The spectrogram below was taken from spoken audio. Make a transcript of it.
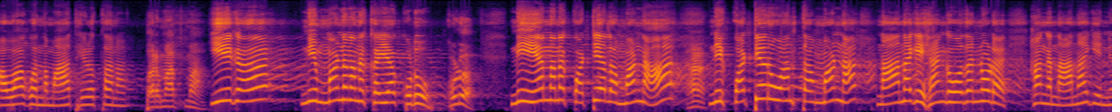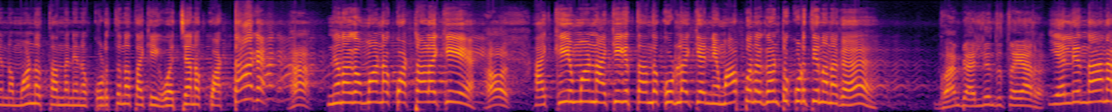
ಅವಾಗ ಒಂದು ಮಾತು ಹೇಳ್ತಾನ. ಪರಮಾತ್ಮ. ಈಗ ನೀ ಮಣ್ಣು ನನ್ನ ಕೈಯಾಗ ಕೊಡು. ಕೊಡು. ನೀ ಏನ್ ನನಗೆ ಕೊಟ್ಟಿಯಲ್ಲ ಮಣ್ಣ. ನೀ ಕೊಟ್ಟಿರುವಂತ ಮಣ್ಣ ನಾನಾಗಿ ಹೆಂಗ ಹೋದನ್ ನೋಡ. ಹಂಗ ನಾನಾಗಿ ನಿನ್ನ ಮಣ್ಣು ತಂದ ನಿನ್ನ ಕೊಡ್ತನ ತಾಕಿ ವಚನ ಕೊಟ್ಟಾಗ ನಿನಗ ಮಣ್ಣ ಕೊಟ್ಟಾಳಕಿ. ಅಕ್ಕಿ ಮಣ್ಣು ಅಕ್ಕಿಗೆ ತಂದು ಕೊಡ್ಲಕ್ಕೆ ನಿಮ್ಮ ಅಪ್ಪನ ಗಂಟು ಕೊಡ್ತೀನಿ ನನಗ. ಗೊಂಬೆ ಅಲ್ಲಿಂದ ತಯಾರ. ಎಲ್ಲಿಂದ? ನಾ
